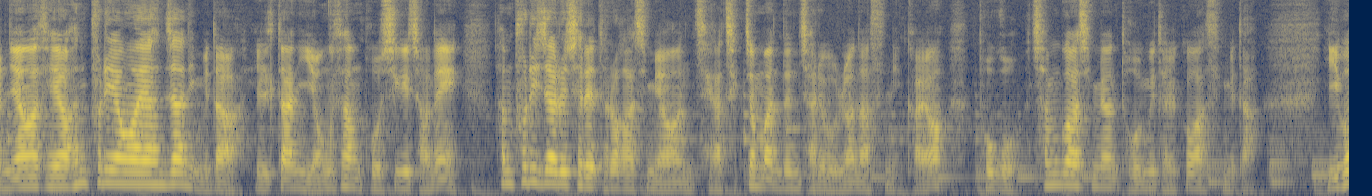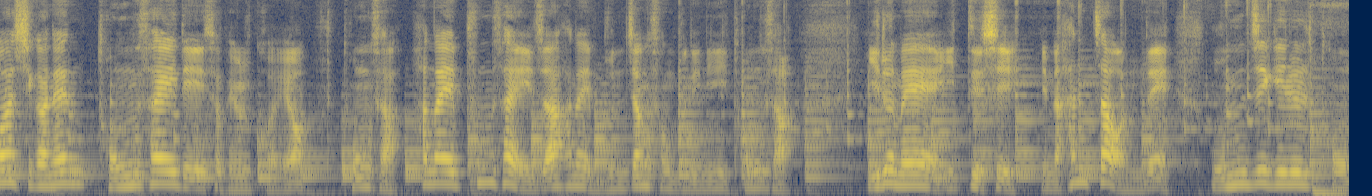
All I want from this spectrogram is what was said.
안녕하세요. 한풀이 영화의 한잔입니다. 일단 이 영상 보시기 전에 한풀이 자료실에 들어가시면 제가 직접 만든 자료 올려놨으니까요. 보고 참고하시면 도움이 될 것 같습니다. 이번 시간엔 동사에 대해서 배울 거예요. 동사, 하나의 품사이자 하나의 문장 성분인 이 동사. 이름에 있듯이 얘는 한자어인데 움직일 동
